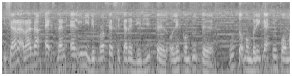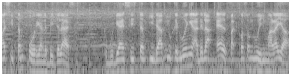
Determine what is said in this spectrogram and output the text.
Isyarat radar X dan L ini diproses secara digital oleh komputer untuk memberikan informasi tempur yang lebih jelas. Kemudian sistem EW keduanya adalah L402 Himalaya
